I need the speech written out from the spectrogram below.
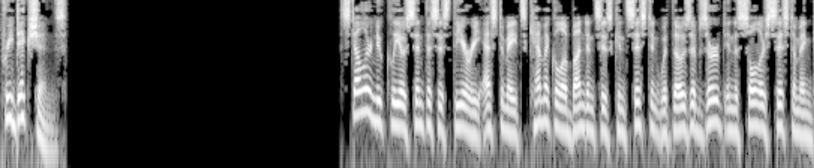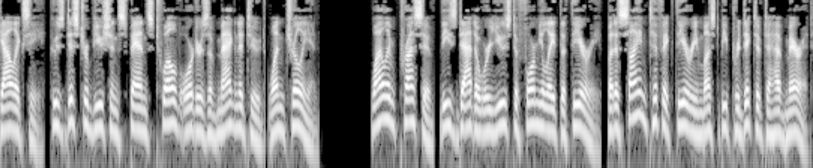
Predictions Stellar nucleosynthesis theory estimates chemical abundances consistent with those observed in the Solar System and Galaxy, whose distribution spans 12 orders of magnitude 1 trillion. While impressive, these data were used to formulate the theory, but a scientific theory must be predictive to have merit.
